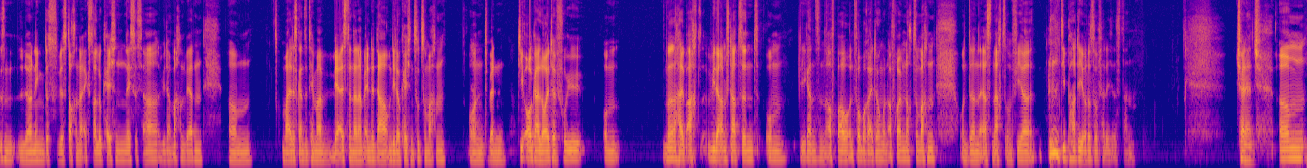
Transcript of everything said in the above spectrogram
ist ein Learning, dass wir es doch in einer extra Location nächstes Jahr wieder machen werden. Ähm, weil das ganze Thema, wer ist denn dann am Ende da, um die Location zuzumachen? Und wenn die Orga-Leute früh um ne, halb acht wieder am Start sind, um die ganzen Aufbau und Vorbereitungen und Aufräumen noch zu machen und dann erst nachts um vier die Party oder so fertig ist, dann Challenge. Ähm,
